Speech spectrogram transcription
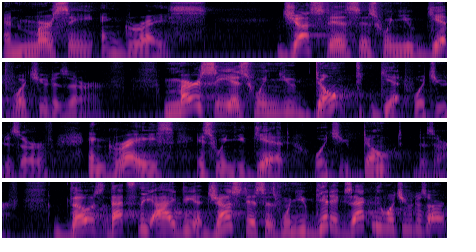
and mercy and grace. Justice is when you get what you deserve. Mercy is when you don't get what you deserve, and grace is when you get what you don't deserve. Those, that's the idea. Justice is when you get exactly what you deserve.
